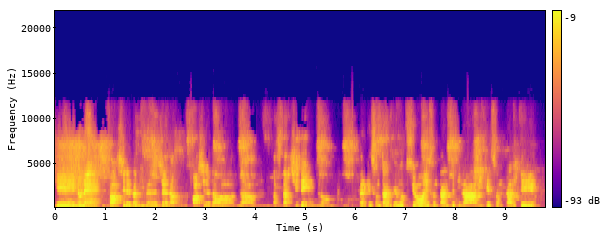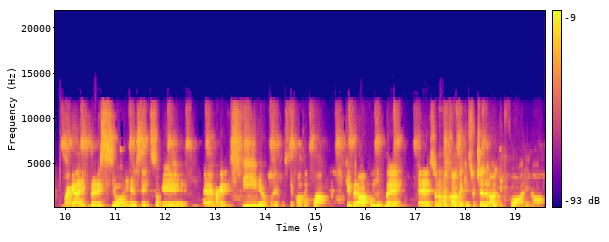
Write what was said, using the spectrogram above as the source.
che non è facile da vivere, cioè da, facile da, da, da starci dentro, perché sono tante emozioni, sono tante dinamiche, sono tante magari pressioni nel senso che eh, magari di sfide oppure queste cose qua, che però comunque eh, sono cose che succedono al di fuori, no?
